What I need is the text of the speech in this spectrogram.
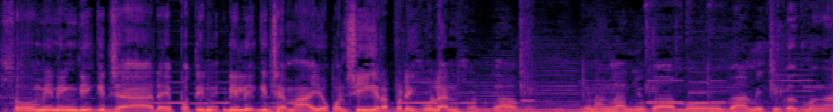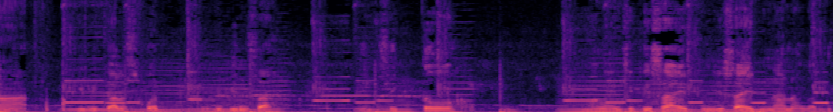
So meaning di gid siya dai putin dili gid siya maayo kung sigira pa day ulan. Lisod ka ginanglan yung ka mo gamit yung kag mga chemicals pod dipinsa. Insekto. Mga insecticide, fungicide na na gamit.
